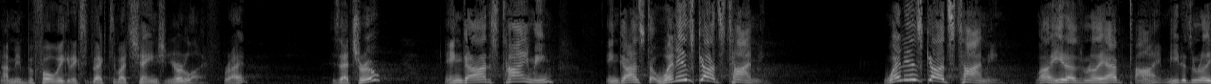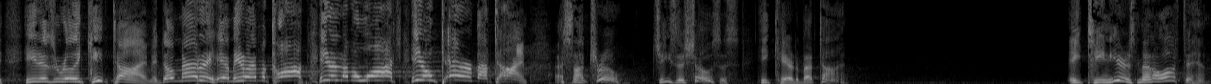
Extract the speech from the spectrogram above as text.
I mean, before we can expect much change in your life, right? Is that true? In God's timing, in God's when is God's timing? When is God's timing? Well, he doesn't really have time. He doesn't really, he doesn't really keep time. It don't matter to him. He don't have a clock. He doesn't have a watch. He don't care about time. That's not true. Jesus shows us he cared about time. 18 years meant a lot to him.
